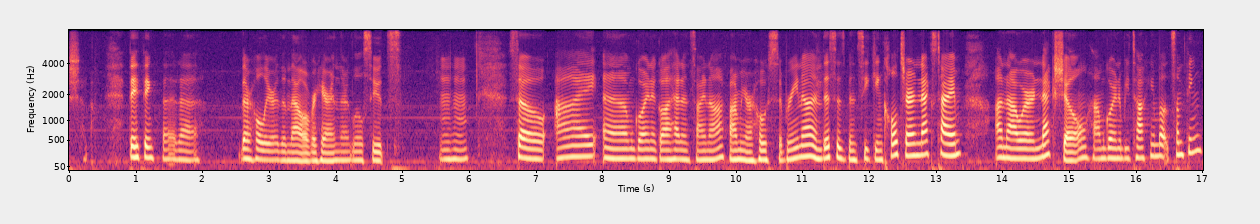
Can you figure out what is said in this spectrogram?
shut up. They think that, uh, they're holier than thou over here in their little suits. Mm-hmm. So I am going to go ahead and sign off. I'm your host, Sabrina, and this has been Seeking Culture. Next time on our next show, I'm going to be talking about something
